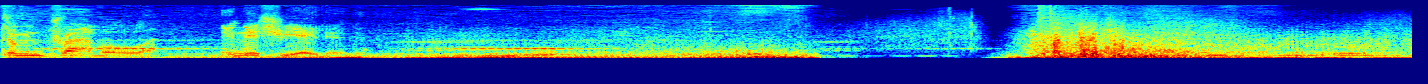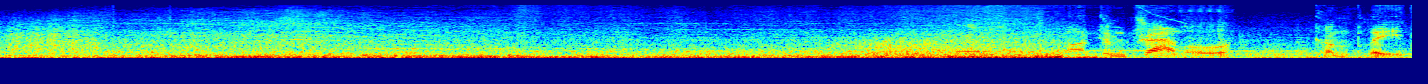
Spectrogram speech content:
Quantum travel initiated. Quantum travel complete.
